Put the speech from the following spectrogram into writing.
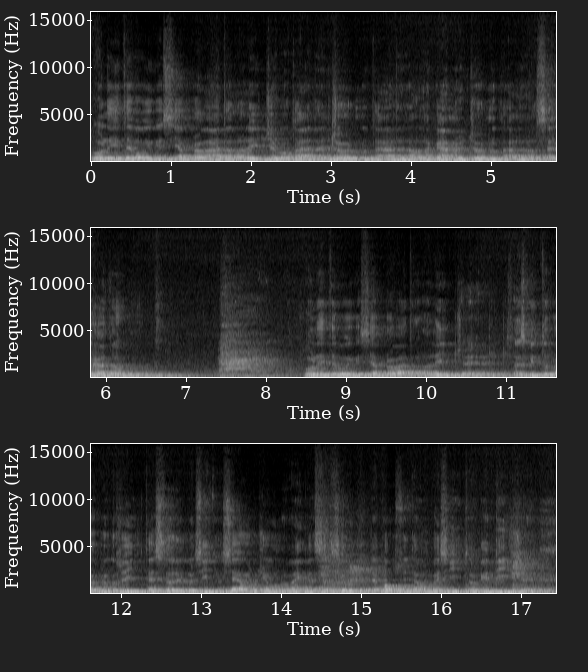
Volete voi che sia approvata la legge votata il giorno tale dalla Camera e il giorno tale dal Senato? volete voi che sia approvata la legge, sta scritto proprio così il testo del quesito, se oggi uno va in Cassazione e deposita un quesito che dice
